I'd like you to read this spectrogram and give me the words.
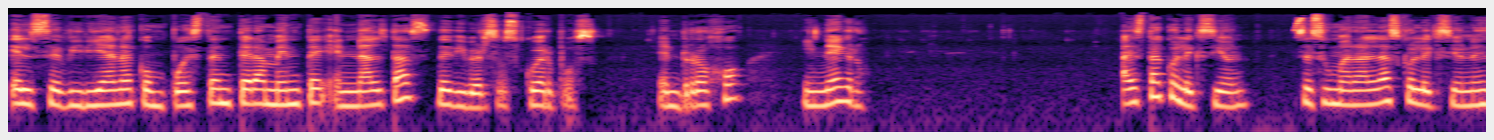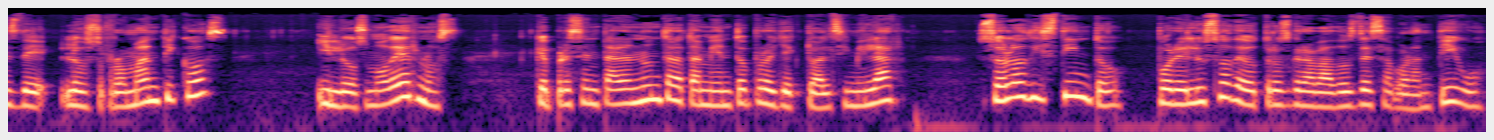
elseviriana compuesta enteramente en altas de diversos cuerpos, en rojo y negro. A esta colección se sumarán las colecciones de Los Románticos y Los Modernos, que presentarán un tratamiento proyectual similar, solo distinto por el uso de otros grabados de sabor antiguo.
